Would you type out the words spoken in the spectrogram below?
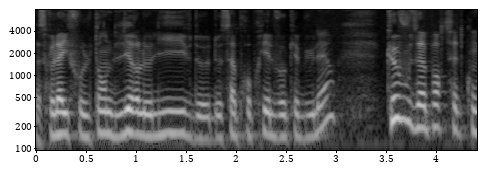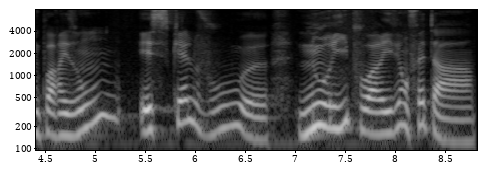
parce que là il faut le temps de lire le livre, de, s'approprier le vocabulaire, que vous apporte cette comparaison? Est-ce qu'elle vous euh, nourrit pour arriver en fait à,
